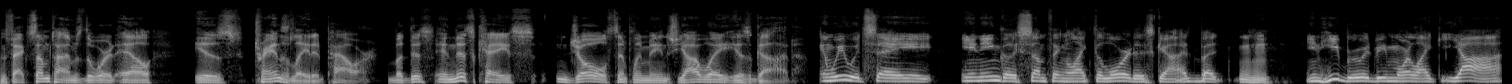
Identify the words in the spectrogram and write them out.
In fact, sometimes the word El is translated power. But this in this case, Joel simply means Yahweh is God. And we would say in English something like the Lord is God, but Mm-hmm. in Hebrew it'd be more like Yah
